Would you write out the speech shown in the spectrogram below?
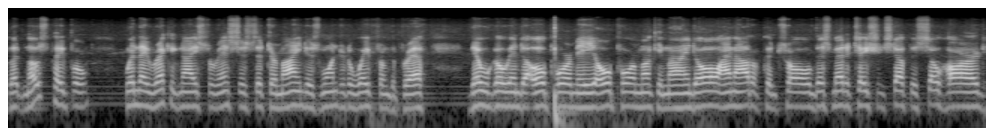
But most people, when they recognize, for instance, that their mind has wandered away from the breath, they will go into, oh, poor me, oh, poor monkey mind, oh, I'm out of control. This meditation stuff is so hard.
